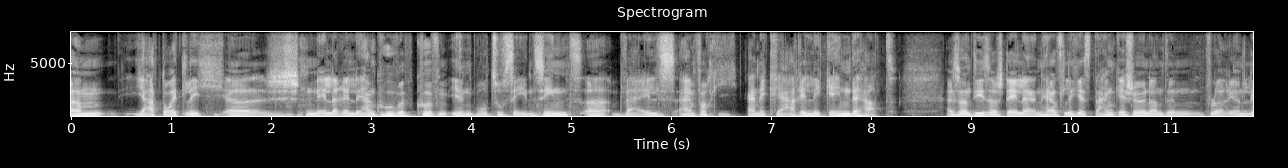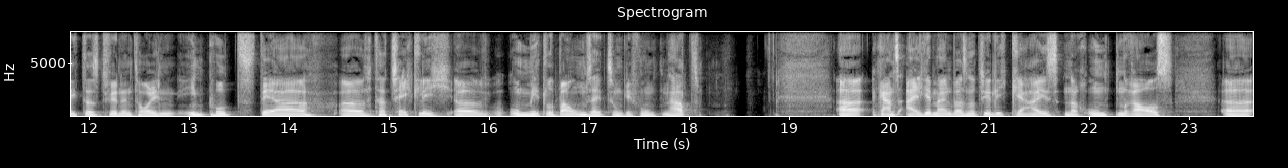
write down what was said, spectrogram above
ähm, ja deutlich äh, schnellere Lernkurven irgendwo zu sehen sind, äh, weil es einfach eine klare Legende hat. Also an dieser Stelle ein herzliches Dankeschön an den Florian Litterst für den tollen Input, der äh, tatsächlich äh, unmittelbar Umsetzung gefunden hat. Äh, ganz allgemein, was natürlich klar ist, nach unten raus äh,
